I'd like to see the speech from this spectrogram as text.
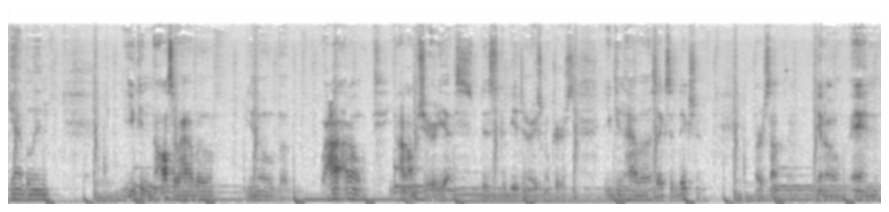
gambling. You can also have a, you know, a, I, I don't. I'm sure yes, this could be a generational curse. You can have a sex addiction or something, you know, and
